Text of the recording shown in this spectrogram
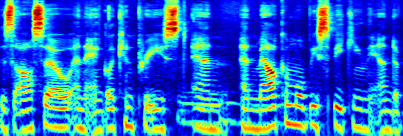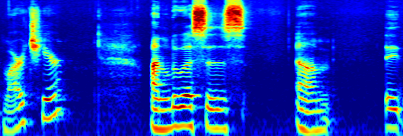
Is also an Anglican priest, and and Malcolm will be speaking the end of March here on Lewis's um, it-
